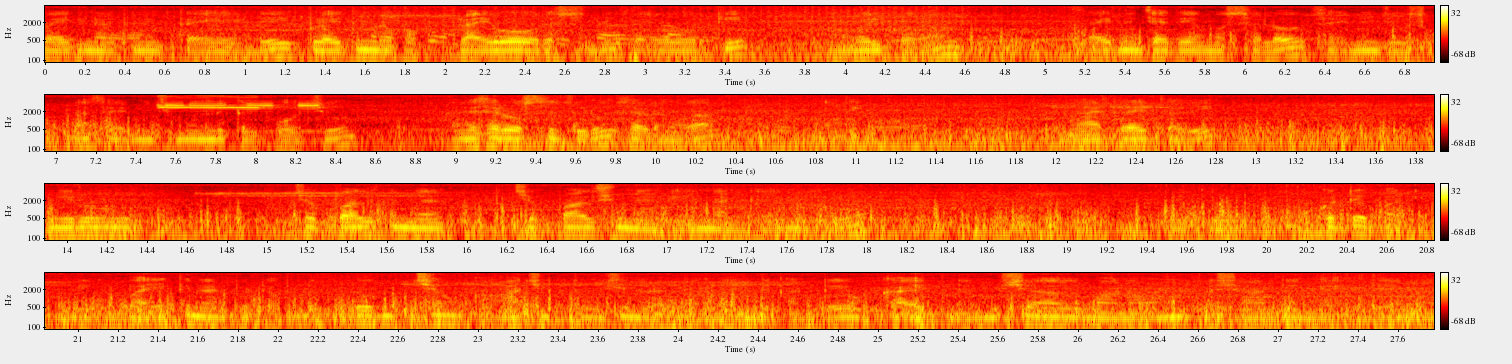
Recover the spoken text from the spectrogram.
బైక్ నడపడానికి ట్రై చేయండి. ఇప్పుడైతే మనకు ఒక ఫ్లైఓవర్ వస్తుంది. ఫ్లైఓవర్కి మనం వెళ్ళిపోదాం. సైడ్ నుంచి అయితే ఏమొస్తుందో సైడ్ నుంచి చూసుకుంటా. సైడ్ నుంచి ముందుకు వెళ్ళిపోవచ్చు. అనే సరే వస్తుంది చూడు సడన్గా అది మ్యాటర్ అవుతుంది. మీరు చెప్పాల్సింది చెప్పాల్సిందంటే ఏంటంటే ఒకటే పని. మీకు బైక్ నడిపేటప్పుడు కొంచెం ఆచితూచి నడపాలి ఎందుకంటే ఒక ఐదు నిమిషాలు మనం ప్రశాంతంగా అయితే మన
